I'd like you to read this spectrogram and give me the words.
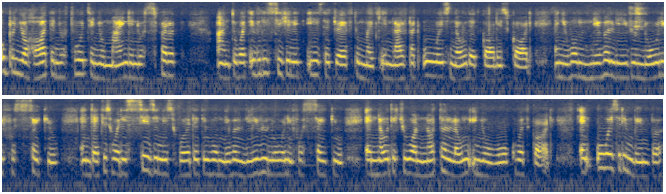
open your heart and your thoughts and your mind and your spirit and to whatever decision it is that you have to make in life, but always know that God is God and He will never leave you nor will He forsake you. And that is what He says in His word that He will never leave you nor will He forsake you. And know that you are not alone in your walk with God. And always remember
